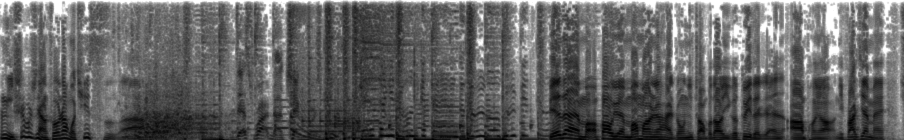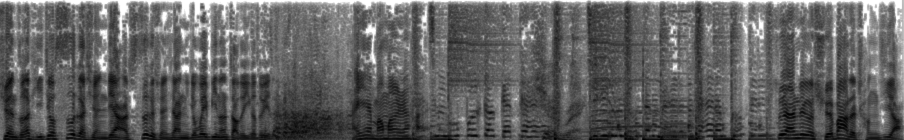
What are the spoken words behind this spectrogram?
说你是不是想说让我去死啊？” 别在茫抱怨茫茫人海中你找不到一个对的人啊，朋友，你发现没？选择题就四个选项，四个选项你就未必能找到一个对的。哎呀，茫茫人海。虽然这个学霸的成绩啊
